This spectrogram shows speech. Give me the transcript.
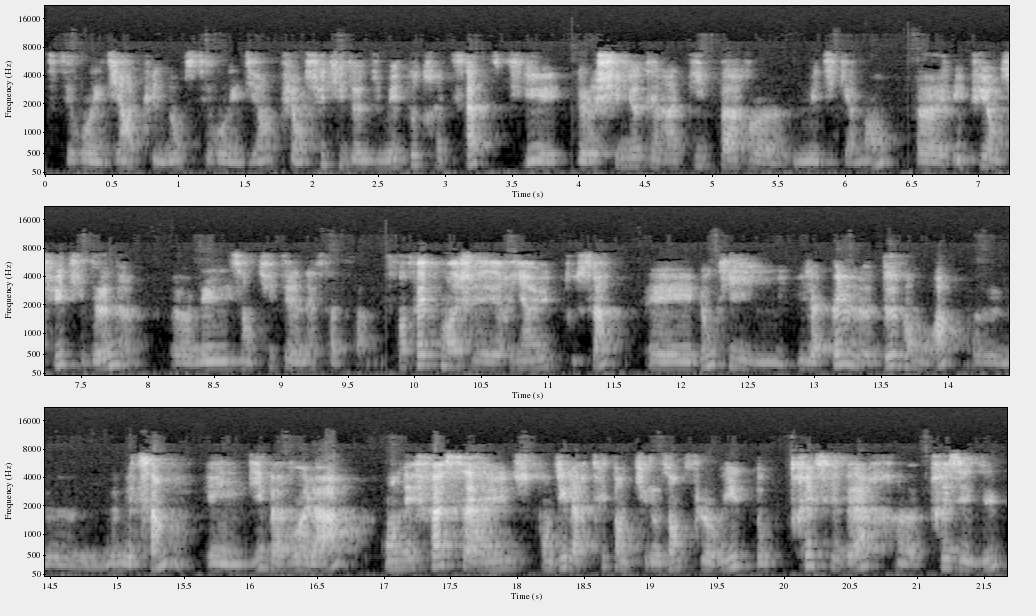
stéroïdiens, puis non stéroïdiens, puis ensuite ils donnent du méthotrexate, qui est de la chimiothérapie par euh, médicament, euh, et puis ensuite ils donnent euh, les anti-TNF alpha. En fait, moi, j'ai rien eu de tout ça. Et donc, il, appelle devant moi euh, le, le, médecin et il dit, bah voilà, on est face à une spondylarthrite ankylosante floride, donc très sévère, euh, très aiguë.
